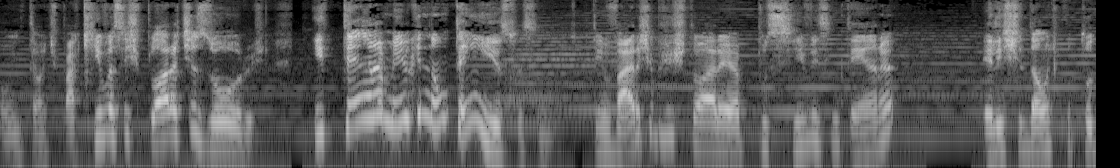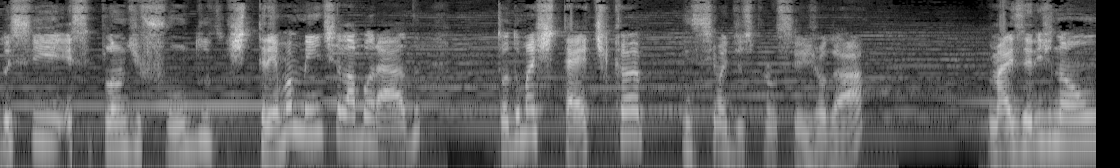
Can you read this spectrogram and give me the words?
Ou então, tipo, aqui você explora tesouros. E Tenra meio que não tem isso, assim. Tem vários tipos de história possíveis em Tenra. Eles te dão, tipo, todo esse, esse plano de fundo extremamente elaborado. Toda uma estética em cima disso para você jogar. Mas eles não.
